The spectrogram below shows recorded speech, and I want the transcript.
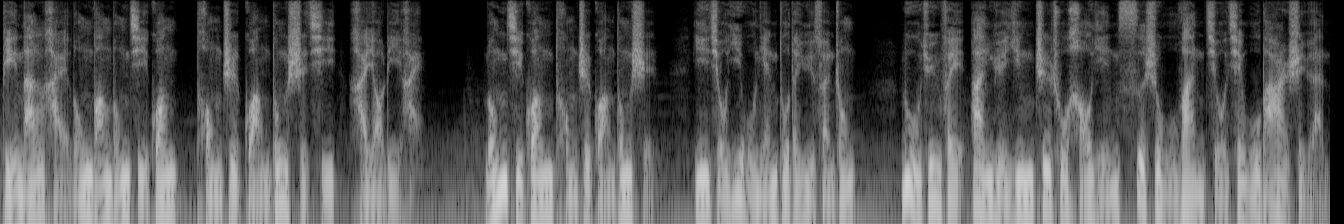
比南海龙王龙继光统治广东时期还要厉害。龙继光统治广东时，一九一五年度的预算中，陆军费按月应支出豪银四十五万九千五百二十元，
